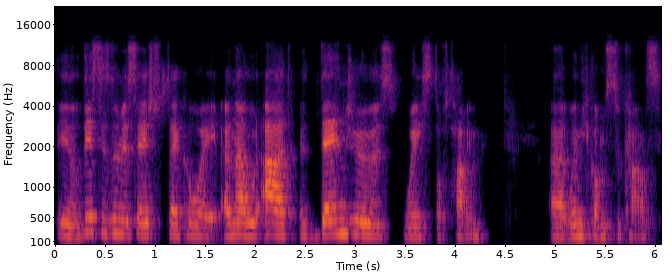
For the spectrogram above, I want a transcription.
you know, this is a message to take away. And I would add a dangerous waste of time uh, when it comes to cars,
